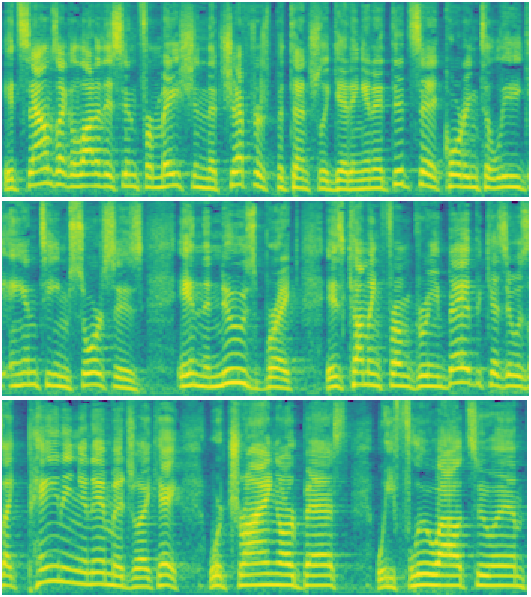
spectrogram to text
it sounds like a lot of this information that Schefter's potentially getting, and it did say according to league and team sources in the news break is coming from Green Bay because it was like painting an image like, hey, we're trying our best. We flew out to him.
